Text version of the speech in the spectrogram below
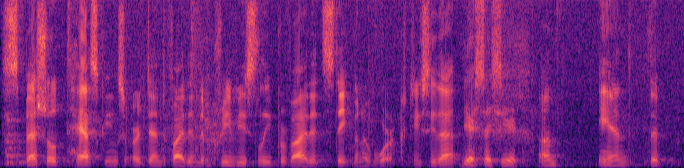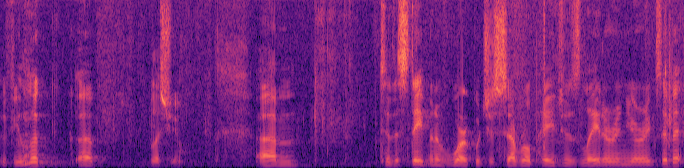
Special taskings are identified in the previously provided statement of work. Do you see that? Yes, I see it. Um, And the, if you look, uh, bless you, um, to the statement of work, which is several pages later in your exhibit,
